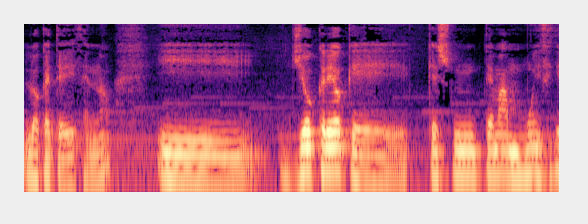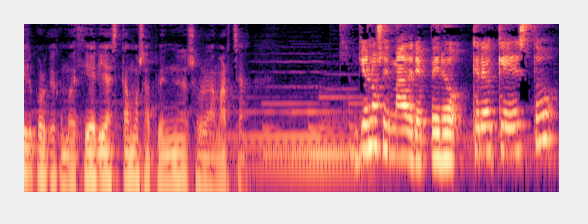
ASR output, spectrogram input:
lo que te dicen, ¿no? Y yo creo que, que es un tema muy difícil porque, como decía Eria, estamos aprendiendo sobre la marcha. Yo no soy madre, pero creo que esto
